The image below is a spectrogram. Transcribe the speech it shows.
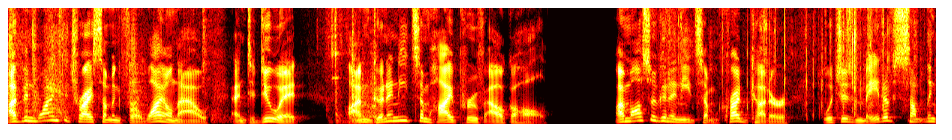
I've been wanting to try something for a while now, and to do it, I'm gonna need some high proof alcohol. I'm also gonna need some Krud Kutter, which is made of something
